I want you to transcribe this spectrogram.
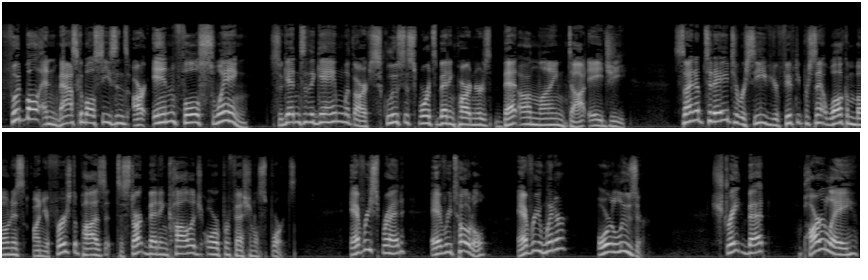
Football and basketball seasons are in full swing. So get into the game with our exclusive sports betting partners, betonline.ag. Sign up today to receive your 50% welcome bonus on your first deposit to start betting college or professional sports. Every spread, every total, every winner or loser. Straight bet, parlay,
